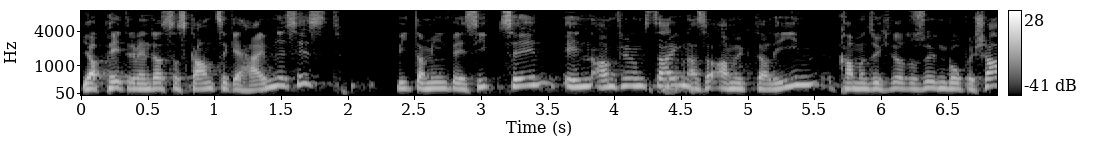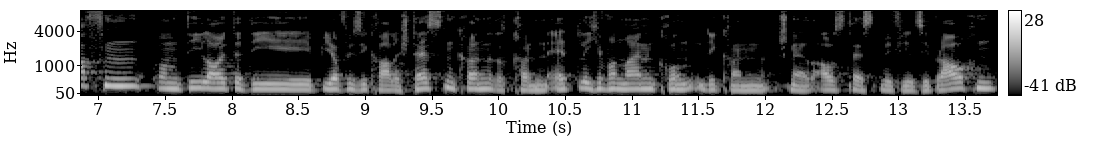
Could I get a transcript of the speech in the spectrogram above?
Ja, Peter, wenn das das ganze Geheimnis ist, Vitamin B17 in Anführungszeichen, also Amygdalin, kann man sich das irgendwo beschaffen. Und die Leute, die biophysikalisch testen können, das können etliche von meinen Kunden, die können schnell austesten, wie viel sie brauchen.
